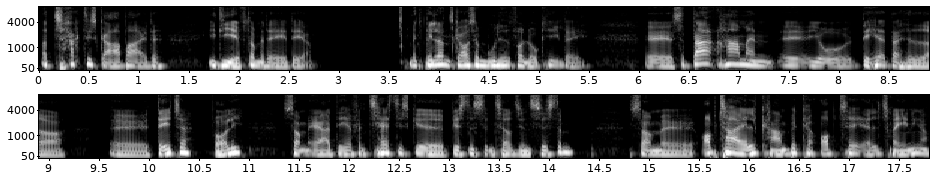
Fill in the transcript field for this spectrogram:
og taktisk arbejde i de eftermiddage der. Men spilleren skal også have mulighed for at lukke helt af. Øh, så der har man øh, jo det her, der hedder øh, Data Volley, som er det her fantastiske Business Intelligence System, som øh, optager alle kampe, kan optage alle træninger.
